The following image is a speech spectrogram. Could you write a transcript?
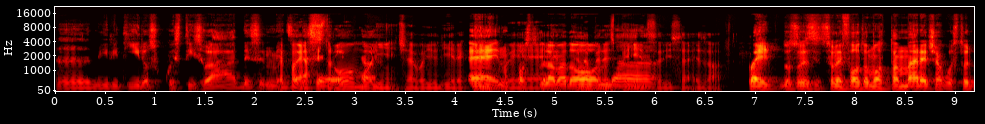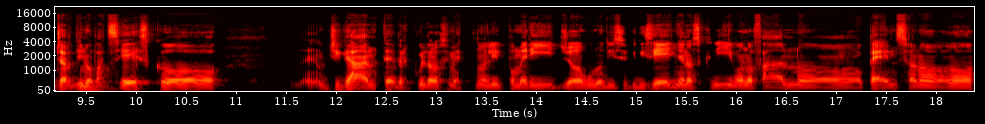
eh, di ritiro su quest'isola des- E poi a deserta, Stromboli, cioè voglio dire, eh, in un posto della è bella esperienza Madonna. di sé, esatto. Poi, non so se sono le foto motto a mare, c'è questo giardino pazzesco, eh, gigante, per cui loro si mettono lì il pomeriggio, uno dis- disegnano, scrivono, fanno, pensano,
